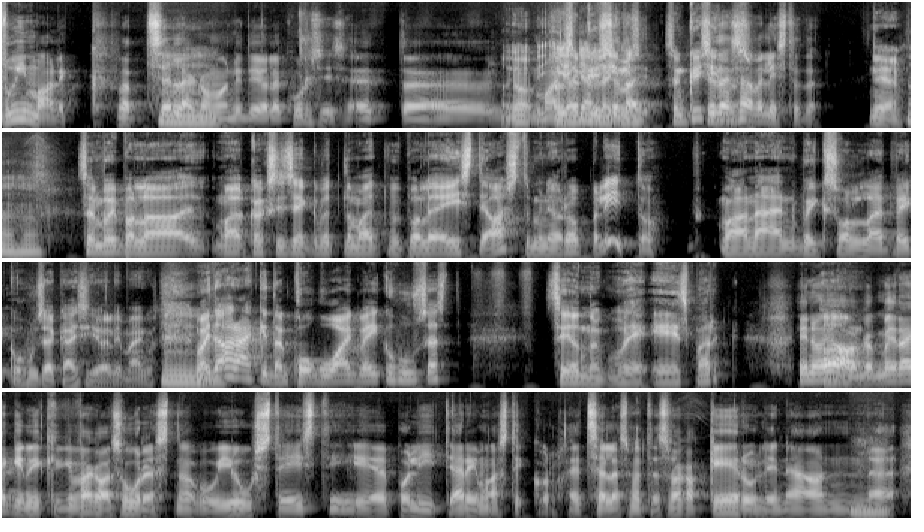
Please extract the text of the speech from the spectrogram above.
võimalik, vot sellega Mm. ma nüüd ei ole kursis, et tea, seda, ei saa, välistada. jah. see on võib-olla, ma hakkaks isegi mõtlema, et võib-olla Eesti astumine Euroopa Liitu. ma näen, võiks olla, et Veiko Huuse käsi oli mängus mm.. ma ei taha rääkida kogu aeg Veiko Huusest. see on nagu e- eesmärk. ei no jaa, Um, aga me räägime ikkagi väga suurest nagu jõust Eesti poliit- ja ärimaastikul, et selles mõttes väga keeruline on mm..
